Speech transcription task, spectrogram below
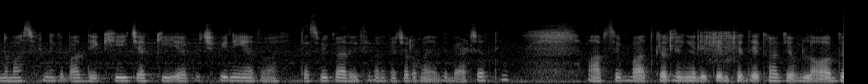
नमाज़ पढ़ने के बाद देखी चेक की है कुछ भी नहीं है तो मैं तस्वीर आ रही थी, मैंने कहा चलो मैं बैठ जाती हूँ। आपसे बात कर लेंगे, लेकिन फिर देखा कि व्लॉग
